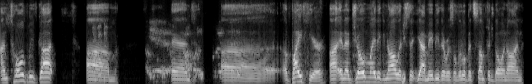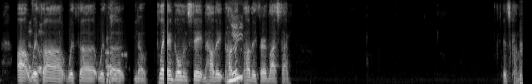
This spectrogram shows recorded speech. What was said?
I'm told we've got, um, and uh, a bite here, uh, and uh, Joe might acknowledge that. Yeah, maybe there was a little bit something going on uh, with uh, with uh, with uh, you know playing Golden State and how they how they how they fared last time. It's coming.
